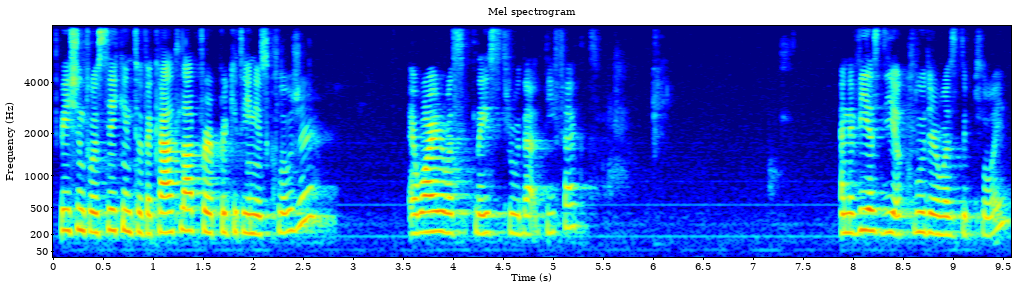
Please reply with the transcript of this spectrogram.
The patient was taken to the cath lab for a percutaneous closure. A wire was placed through that defect. And a VSD occluder was deployed.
